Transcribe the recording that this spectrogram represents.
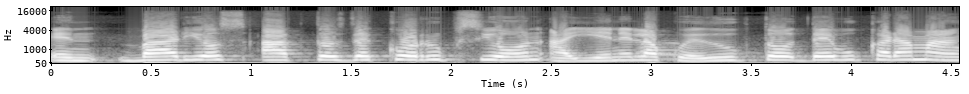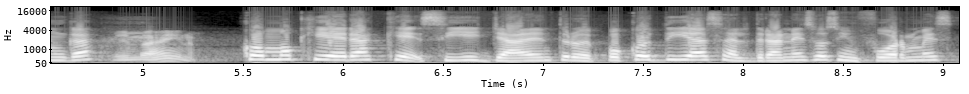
en varios actos de corrupción ahí en el acueducto de Bucaramanga. Me imagino. Como quiera que sí, ya dentro de pocos días saldrán esos informes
